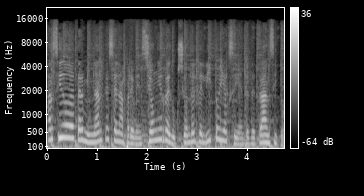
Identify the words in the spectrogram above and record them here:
han sido determinantes en la prevención y reducción del delito y accidentes de tránsito,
